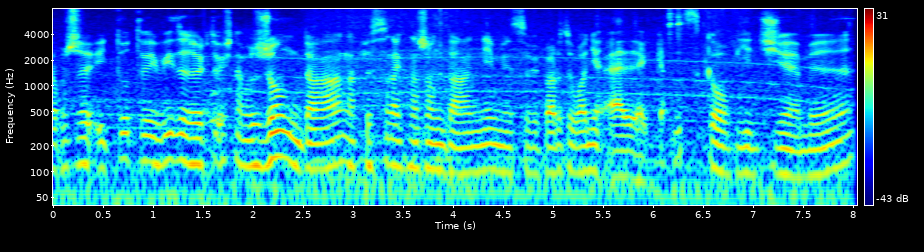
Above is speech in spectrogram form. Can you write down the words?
Dobrze, i tutaj widzę, że ktoś nam żąda na przystanek na żądanie, więc sobie bardzo ładnie, elegancko wjedziemy.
